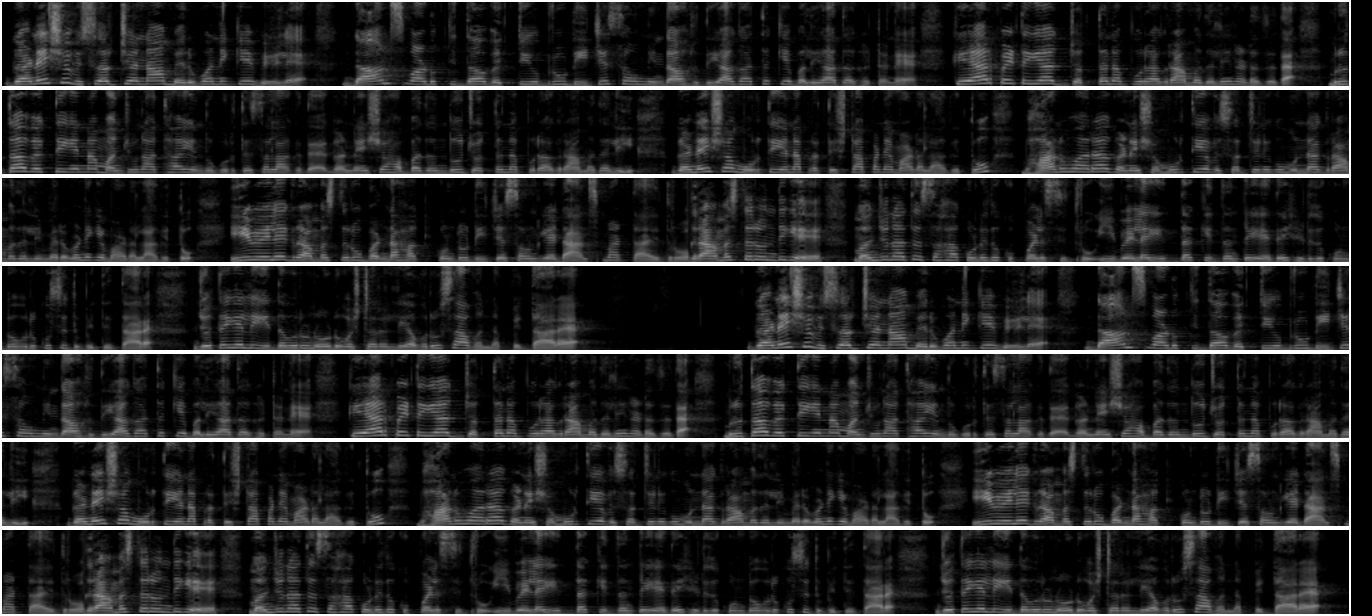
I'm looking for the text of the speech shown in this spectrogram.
ಗಣೇಶ ವಿಸರ್ಜನಾ ಮೆರವಣಿಗೆ ವೇಳೆ ಡಾನ್ಸ್ ಮಾಡುತ್ತಿದ್ದ ವ್ಯಕ್ತಿಯೊಬ್ಬರು ಡಿಜೆ ಸೌಂಡ್ನಿಂದ ಹೃದಯಾಘಾತಕ್ಕೆ ಬಲಿಯಾದ ಘಟನೆ ಕೆಆರ್ಪೇಟೆಯ ಜೊತ್ತನಪುರ ಗ್ರಾಮದಲ್ಲಿ ನಡೆದಿದೆ. ಮೃತ ವ್ಯಕ್ತಿಯನ್ನ ಮಂಜುನಾಥ ಎಂದು ಗುರುತಿಸಲಾಗಿದೆ. ಗಣೇಶ ಹಬ್ಬದಂದು ಜೊತ್ತನಪುರ ಗ್ರಾಮದಲ್ಲಿ ಗಣೇಶ ಮೂರ್ತಿಯನ್ನ ಪ್ರತಿಷ್ಠಾಪನೆ ಮಾಡಲಾಗಿತ್ತು. ಭಾನುವಾರ ಗಣೇಶ ಮೂರ್ತಿಯ ವಿಸರ್ಜನೆಗೂ ಮುನ್ನ ಗ್ರಾಮದಲ್ಲಿ ಮೆರವಣಿಗೆ ಮಾಡಲಾಗಿತ್ತು. ಈ ವೇಳೆ ಗ್ರಾಮಸ್ಥರು ಬಣ್ಣ ಹಾಕಿಕೊಂಡು ಡಿಜೆ ಸೌಂಡ್ಗೆ ಡಾನ್ಸ್ ಮಾಡ್ತಾ ಇದ್ರು. ಗ್ರಾಮಸ್ಥರೊಂದಿಗೆ ಮಂಜುನಾಥ ಸಹ ಕುಣಿದು ಕುಪ್ಪಳಿಸಿದ್ರು. ಈ ವೇಳೆ ಇದ್ದಕ್ಕಿದ್ದಂತೆ ಎದೆ ಹಿಡಿದುಕೊಂಡು ಅವರು ಕುಸಿದು ಬಿದ್ದಿದ್ದಾರೆ. ಜೊತೆಯಲ್ಲಿ ಇದ್ದವರು ನೋಡುವಷ್ಟರಲ್ಲಿ ಅವರು ಸಾವನ್ನಪ್ಪಿದ್ದಾರೆ. ಗಣೇಶ ವಿಸರ್ಜನಾ ಮೆರವಣಿಗೆ ವೇಳೆ ಡಾನ್ಸ್ ಮಾಡುತ್ತಿದ್ದ ವ್ಯಕ್ತಿಯೊಬ್ಬರು ಡಿಜೆ ಸೌಂಡ್ನಿಂದ ಹೃದಯಾಘಾತಕ್ಕೆ ಬಲಿಯಾದ ಘಟನೆ ಕೆಆರ್ಪೇಟೆಯ ಜೊತ್ತನಪುರ ಗ್ರಾಮದಲ್ಲಿ ನಡೆದಿದೆ. ಮೃತ ವ್ಯಕ್ತಿಯನ್ನ ಮಂಜುನಾಥ ಎಂದು ಗುರುತಿಸಲಾಗಿದೆ. ಗಣೇಶ ಹಬ್ಬದಂದು ಜೊತ್ತನಪುರ ಗ್ರಾಮದಲ್ಲಿ ಗಣೇಶ ಮೂರ್ತಿಯನ್ನ ಪ್ರತಿಷ್ಠಾಪನೆ ಮಾಡಲಾಗಿತ್ತು. ಭಾನುವಾರ ಗಣೇಶ ಮೂರ್ತಿಯ ವಿಸರ್ಜನೆಗೂ ಮುನ್ನ ಗ್ರಾಮದಲ್ಲಿ ಮೆರವಣಿಗೆ ಮಾಡಲಾಗಿತ್ತು. ಈ ವೇಳೆ ಗ್ರಾಮಸ್ಥರು ಬಣ್ಣ ಹಾಕಿಕೊಂಡು ಡಿಜೆ ಸೌಂಡ್ಗೆ ಡ್ಯಾನ್ಸ್ ಮಾಡ್ತಾ ಇದ್ರು. ಗ್ರಾಮಸ್ಥರೊಂದಿಗೆ ಮಂಜುನಾಥ ಸಹ ಕುಣಿದು ಕುಪ್ಪಳಿಸಿದ್ರು. ಈ ವೇಳೆ ಇದ್ದಕ್ಕಿದ್ದಂತೆ ಎದೆ ಹಿಡಿದುಕೊಂಡು ಅವರು ಕುಸಿದು ಬಿದ್ದಿದ್ದಾರೆ. ಜೊತೆಯಲ್ಲಿ ಇದ್ದವರು ನೋಡುವಷ್ಟರಲ್ಲಿ ಅವರು ಸಾವನ್ನಪ್ಪಿದ್ದಾರೆ.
